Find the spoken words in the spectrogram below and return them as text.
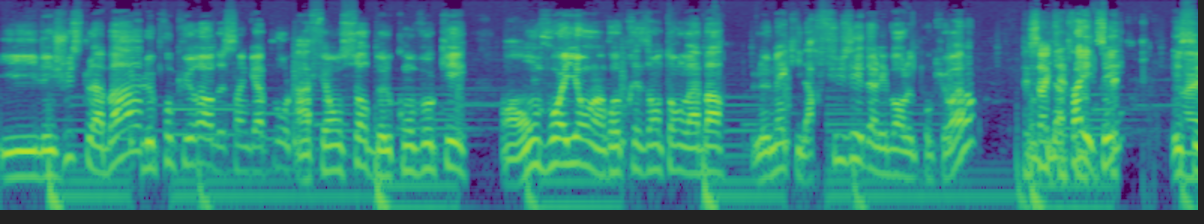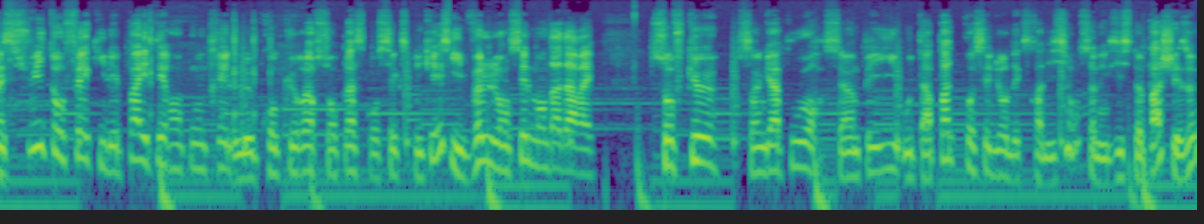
Il est juste là-bas. Le procureur de Singapour a fait en sorte de le convoquer en envoyant un représentant là-bas. Le mec, il a refusé d'aller voir le procureur. C'est ça il qui n'a a pas été. Et Ouais. c'est suite au fait qu'il n'ait pas été rencontré le procureur sur place pour s'expliquer qu'ils veulent lancer le mandat d'arrêt. Sauf que Singapour, c'est un pays où tu n'as pas de procédure d'extradition, ça n'existe pas chez eux.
